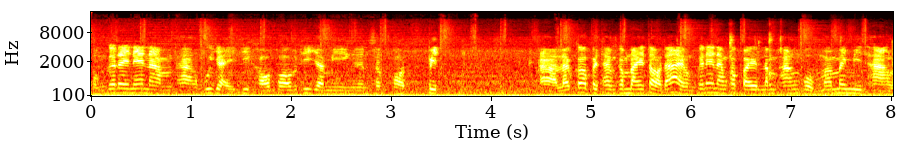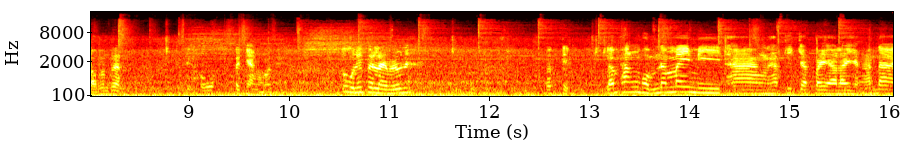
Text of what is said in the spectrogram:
ผมก็ได้แนะนำทางผู้ใหญ่ที่เขาพร้อมที่จะมีเงินสปอร์ตปิดอ่าแล้วก็ไปทำกำไรต่อได้ ผมก็แนะนำเข้าไปลำพังผมว่าไม่มีทางหรอกเพื่อนๆ เดี๋ยวเขาเป็นอย่างไรตู้นี้เป็นอะไรไม่รู้เนี่ยรถติดลำพังผมนะไม่มีทางนะครับที่จะไปอะไรอย่างนั้นได้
